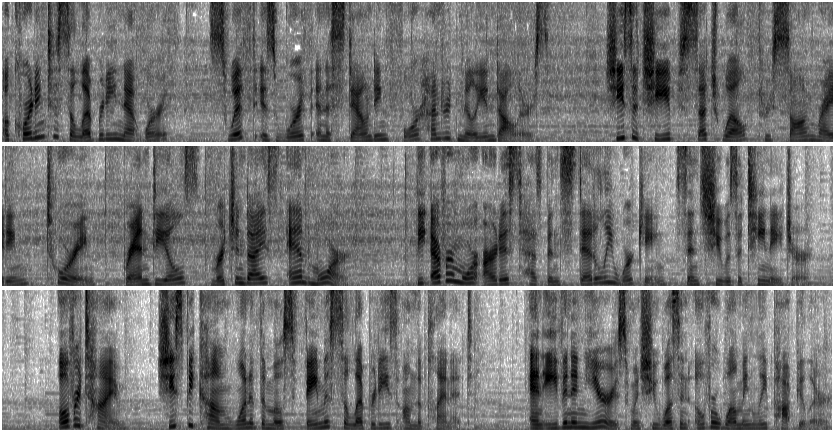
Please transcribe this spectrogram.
According to Celebrity Net Worth, Swift is worth an astounding $400 million. She's achieved such wealth through songwriting, touring, brand deals, merchandise, and more. The Evermore artist has been steadily working since she was a teenager. Over time, she's become one of the most famous celebrities on the planet. And even in years when she wasn't overwhelmingly popular,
